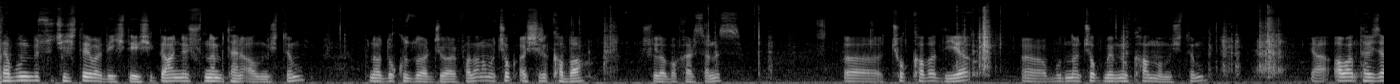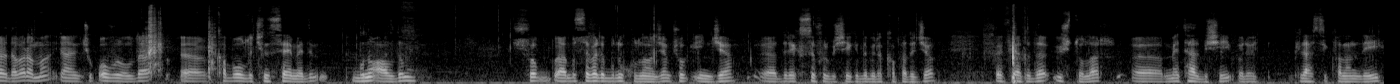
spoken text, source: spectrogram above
Tabi bunun bir sürü çeşitleri var değişik değişik. Daha önce şundan bir tane almıştım. Bunlar 9 dolar civarı falan ama çok aşırı kaba. Şöyle bakarsanız. Ee, çok kaba diye e, bundan çok memnun kalmamıştım. Ya avantajlar da var ama yani çok overall'da e, kaba olduğu için sevmedim. Bunu aldım. Şu, ben bu sefer de bunu kullanacağım. Çok ince. E, direkt sıfır bir şekilde böyle kapatacak. Ve fiyatı da 3 dolar. E, metal bir şey. Öyle plastik falan değil.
